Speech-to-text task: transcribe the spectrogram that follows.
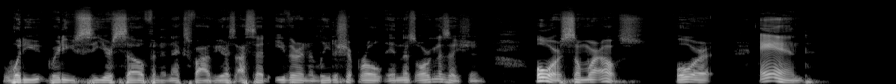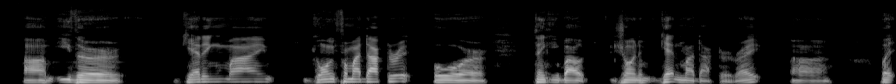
what do you, where do you see yourself in the next five years? I said either in a leadership role in this organization or somewhere else, or, and, um, either getting my, going for my doctorate or thinking about joining, getting my doctorate, right? Uh, but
